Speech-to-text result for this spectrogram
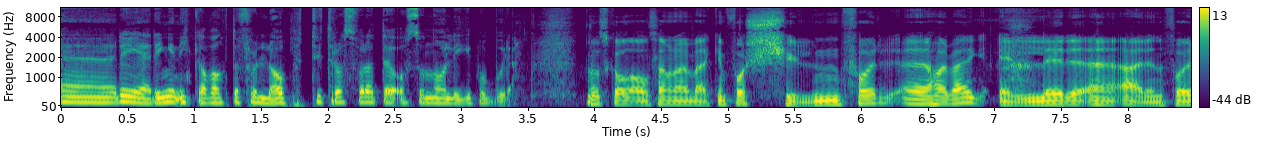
regjeringen ikke har valgt å følge opp, til tross for at det også nå ligger på bordet. Nå skal Alzheimer verken få skylden for Harberg eller æren for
